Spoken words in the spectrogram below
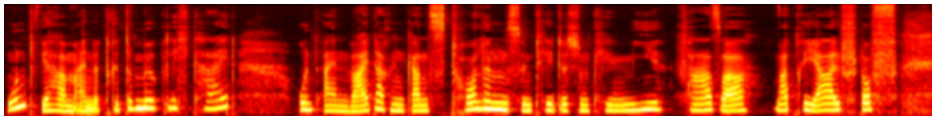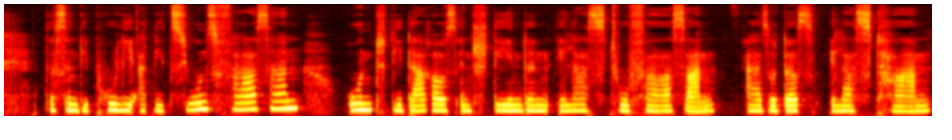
Und wir haben eine dritte Möglichkeit und einen weiteren ganz tollen synthetischen Chemiefaser, Materialstoff. Das sind die Polyadditionsfasern und die daraus entstehenden Elastofasern, also das Elastan.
